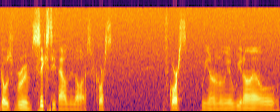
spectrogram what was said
Goes room $60,000, of course. Of course. We don't know. We don't know.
